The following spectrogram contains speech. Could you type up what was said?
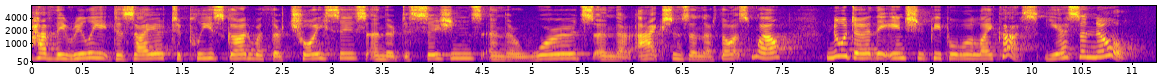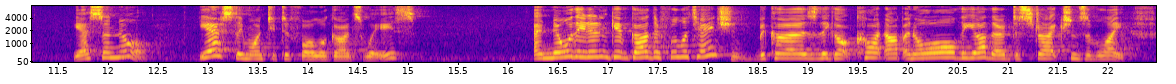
Have they really desired to please God with their choices and their decisions and their words and their actions and their thoughts? Well, no doubt the ancient people were like us. Yes and no. Yes and no. Yes, they wanted to follow God's ways. And no, they didn't give God their full attention because they got caught up in all the other distractions of life.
